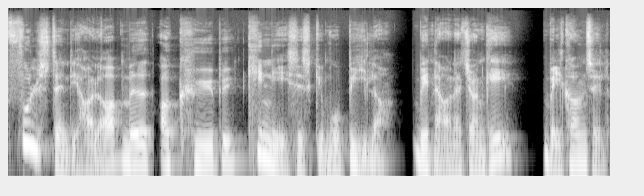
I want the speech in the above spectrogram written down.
fuldstændig holde op med, at købe kinesiske mobiler. Mit navn er John G. Velkommen til.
